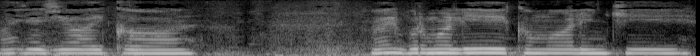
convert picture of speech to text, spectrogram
Ай-яй-яйка. Ай, бармалейка маленький.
